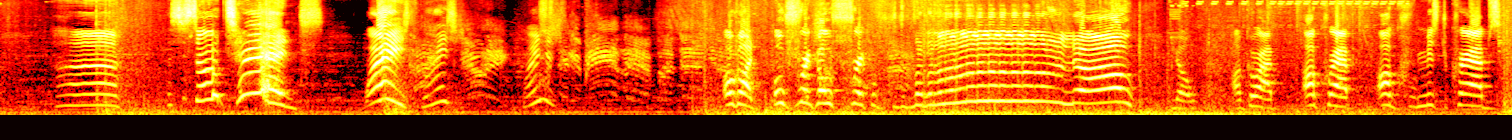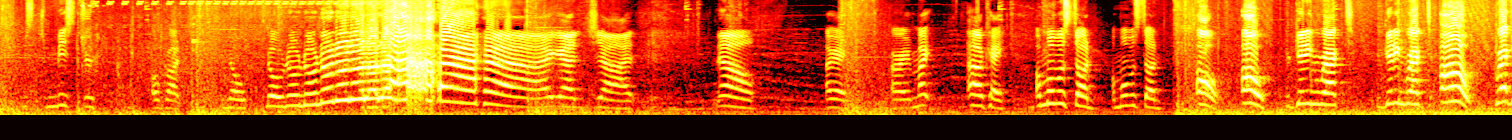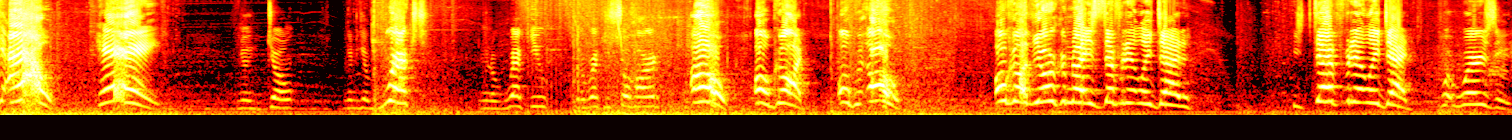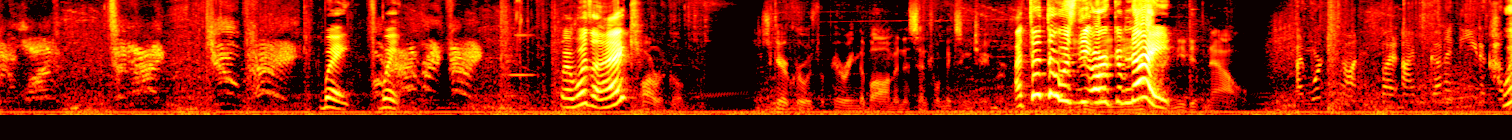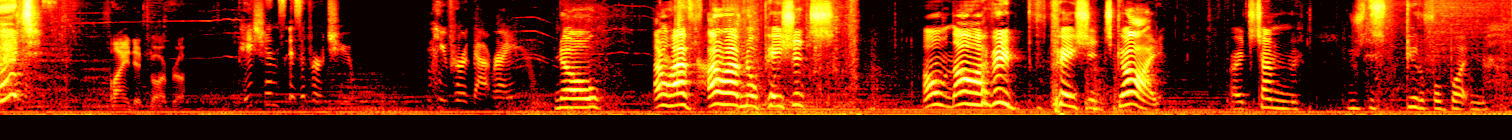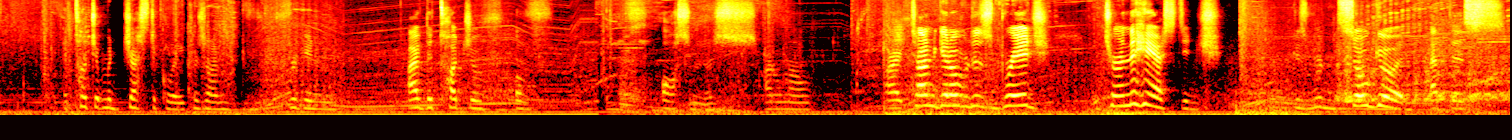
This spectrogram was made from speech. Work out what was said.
Uh, this is so intense! Why is, why is, why is it? Oh god! Oh frick! Oh frick! No! No! Oh crap! Oh crap! Oh, cr Mr. Krabs! Mr. Mr. Oh god! No! No! No! No! No! No! No! No! No! I got shot. No. Okay. All right. My. Okay. I'm almost done. I'm almost done. Oh. Oh. You're getting wrecked. You're getting wrecked. Oh. Wreck. Ow. Hey. No, you don't. You're gonna get wrecked. I'm gonna wreck you. I'm gonna wreck you so hard. Oh! Oh god! Oh, oh! Oh god, the Arkham Knight is definitely dead! He's definitely dead! Wh where is he? Wait, wait. Wait, what the heck? Oracle. Scarecrow is preparing the bomb in a central mixing chamber. I thought that was the Arkham Knight! I need it now. I'm working on it, but I'm gonna need a couple. What? Find it, Barbara. Patience is a virtue. You've heard that, right? No. I don't have I don't have no patience. I don't, I don't have any patience. God. Alright, it's time to use this beautiful button. I touch it majestically because I'm freaking I have the touch of, of of awesomeness. I don't know. Alright, time to get over to this bridge and turn the hostage. Because we're so good at this.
